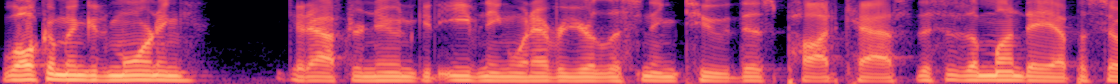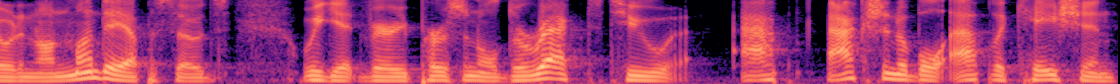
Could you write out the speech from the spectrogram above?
Welcome and good morning, good afternoon, good evening, whenever you're listening to this podcast. This is a Monday episode, and on Monday episodes, we get very personal, direct to ap- actionable application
